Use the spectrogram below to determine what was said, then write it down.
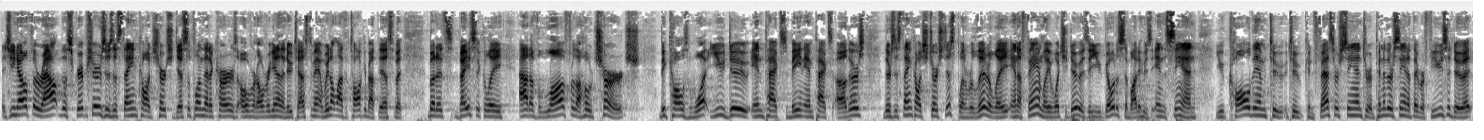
Did you know throughout the scriptures there's this thing called church discipline that occurs over and over again in the New Testament? And we don't like to talk about this, but, but it's basically out of love for the whole church, because what you do impacts me and impacts others. There's this thing called church discipline where literally in a family, what you do is that you go to somebody who's in sin, you call them to, to confess their sin, to repent of their sin. If they refuse to do it,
